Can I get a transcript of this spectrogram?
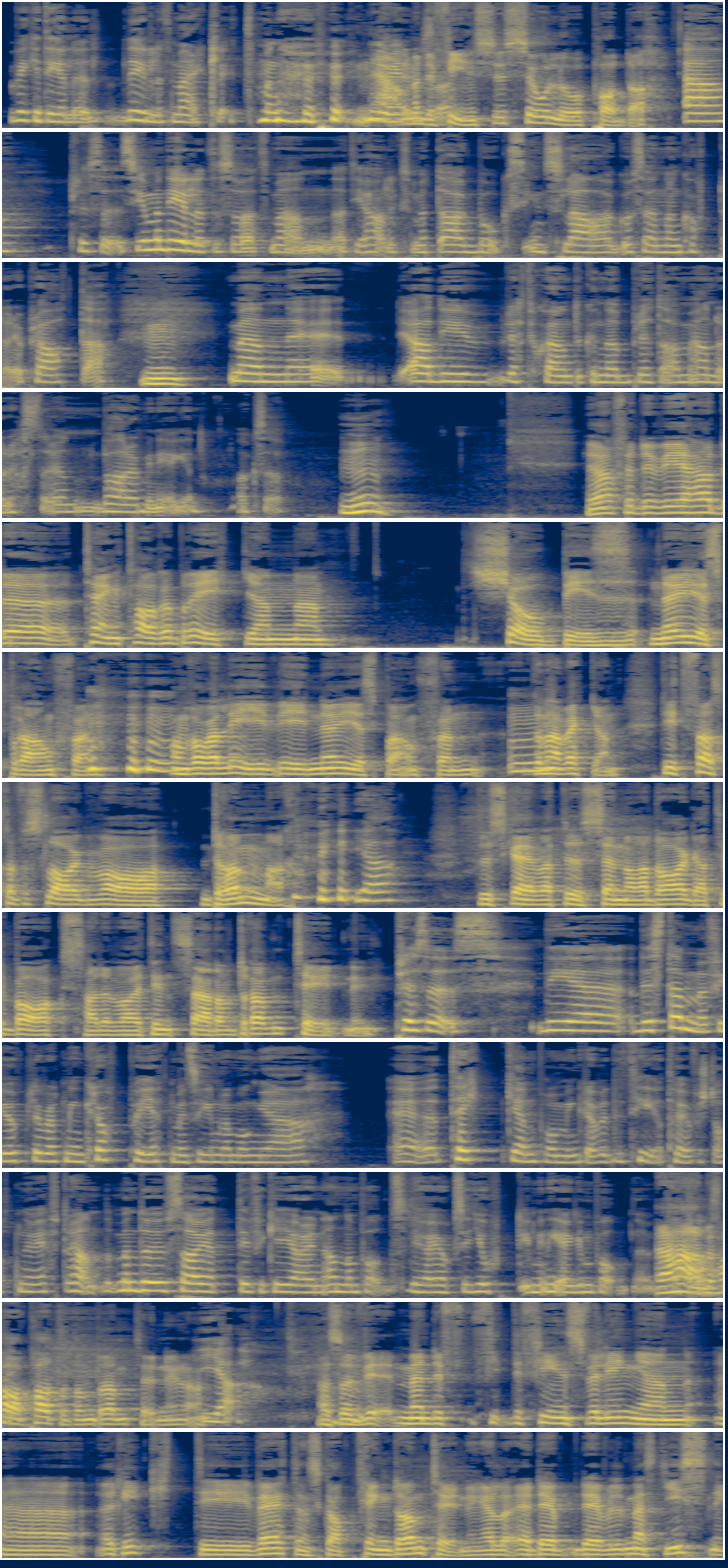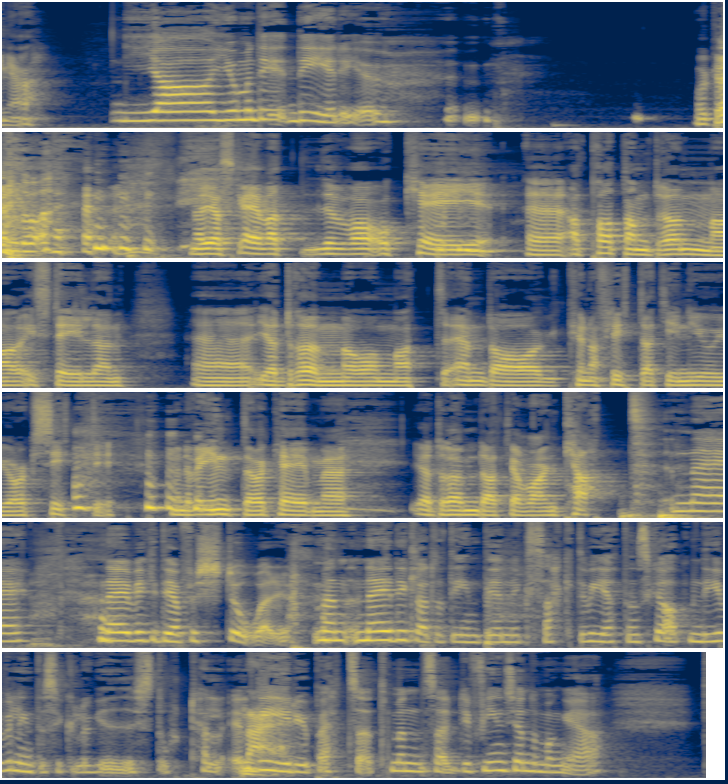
Vilket är, det är lite märkligt. Men nu, nu Ja, men det så. finns ju solopoddar. Ja, precis. Jo men det är lite så att, man, att jag har liksom ett dagboksinslag och sen någon kortare prata. Mm. Men eh, ja, det är ju rätt skönt att kunna bryta av med andra röster än bara min egen också. Ja, för det vi hade tänkt ha rubriken eh, Showbiz, nöjesbranschen. om våra liv i nöjesbranschen den här veckan. Ditt första förslag var drömmar. ja, Du skrev att du sedan några dagar tillbaks hade varit intresserad av drömtydning. precis. Det, det stämmer för jag upplever att min kropp har gett mig så himla många eh, tecken på min graviditet har jag förstått nu i efterhand. Men du sa ju att det fick jag göra i en annan podd så det har jag också gjort i min egen podd nu. Jaha, du har pratat om drömtydning då? Ja. Alltså, men det, det finns väl ingen eh, riktig vetenskap kring drömtydning? Eller är det, det är väl mest gissningar? Ja, jo men det, det är det ju. Okej. Ändå. När jag skrev att det var okej eh, att prata om drömmar i stilen eh, jag drömmer om att en dag kunna flytta till New York City. Men det var inte okej med jag drömde att jag var en katt. nej, nej, vilket jag förstår. Men nej, det är klart att det inte är en exakt vetenskap, men det är väl inte psykologi i stort heller. Eller det är det ju på ett sätt, men så här, det finns ju ändå många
